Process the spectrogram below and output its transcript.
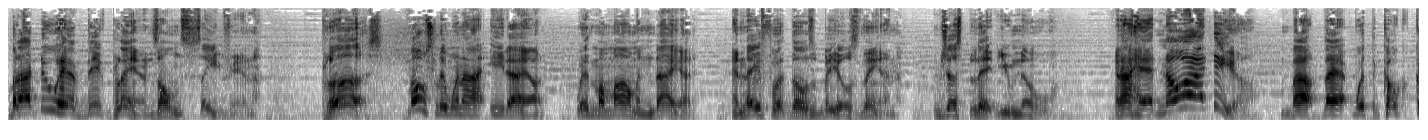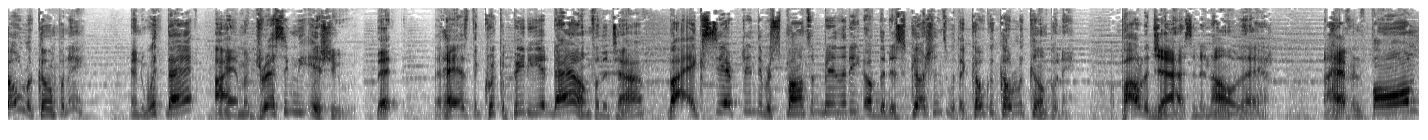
but I do have big plans on saving. Plus, mostly when I eat out with my mom and dad, and they foot those bills then, just let you know. And I had no idea about that with the Coca Cola Company. And with that, I am addressing the issue that, that has the Wikipedia down for the time by accepting the responsibility of the discussions with the Coca Cola Company, apologizing and all that. I have informed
